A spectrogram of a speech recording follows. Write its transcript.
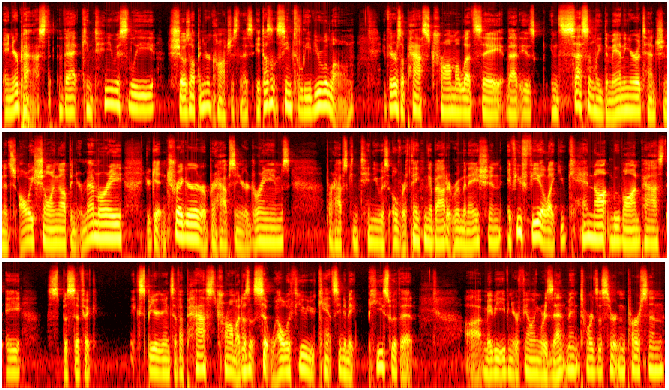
in your past that continuously shows up in your consciousness, it doesn't seem to leave you alone. If there's a past trauma, let's say, that is incessantly demanding your attention, it's always showing up in your memory, you're getting triggered, or perhaps in your dreams, perhaps continuous overthinking about it, rumination. If you feel like you cannot move on past a specific experience, if a past trauma doesn't sit well with you, you can't seem to make peace with it, uh, maybe even you're feeling resentment towards a certain person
